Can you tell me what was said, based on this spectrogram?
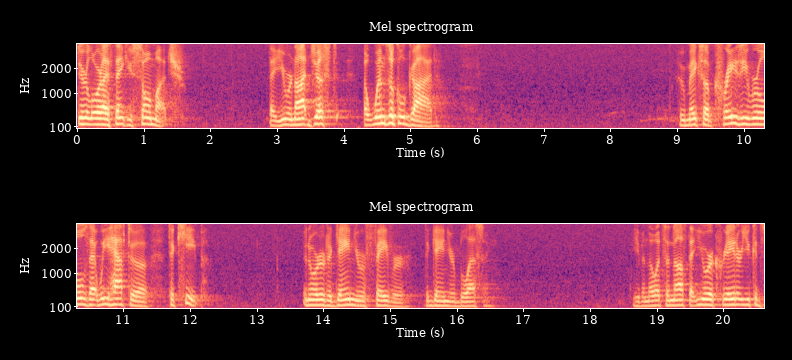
Dear Lord, I thank you so much that you are not just a whimsical God who makes up crazy rules that we have to, to keep in order to gain your favor, to gain your blessing. Even though it's enough that you are a creator, you could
